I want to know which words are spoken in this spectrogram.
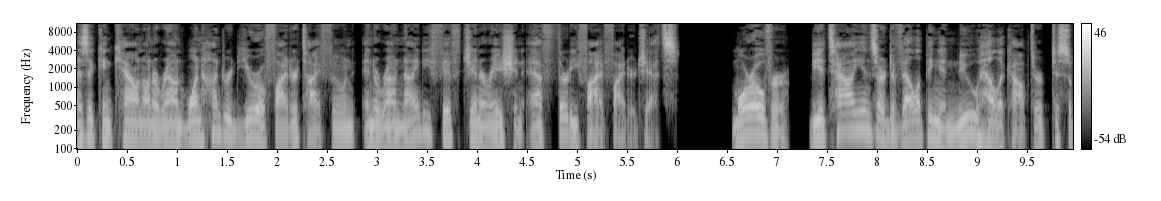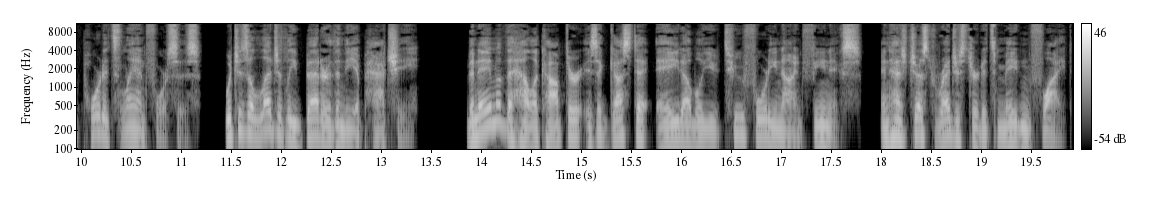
as it can count on around 100 Eurofighter Typhoon and around 95th generation F-35 fighter jets. Moreover, the Italians are developing a new helicopter to support its land forces, which is allegedly better than the Apache. The name of the helicopter is Agusta AW249 Phoenix and has just registered its maiden flight.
